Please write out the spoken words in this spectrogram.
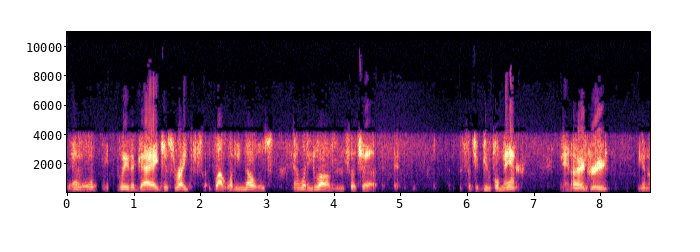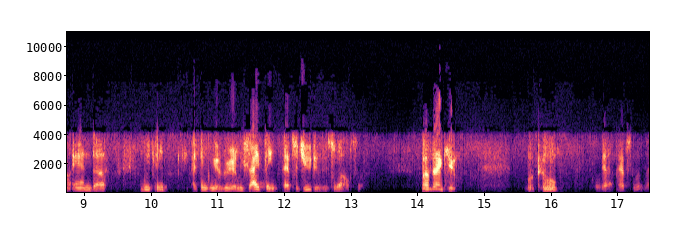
and basically the guy just writes about what he knows and what he loves in such a such a beautiful manner. And I agree. You know, and uh, we think I think we agree. At least I think that's what you do as well. So Well, thank you. Well, cool. yeah, absolutely.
